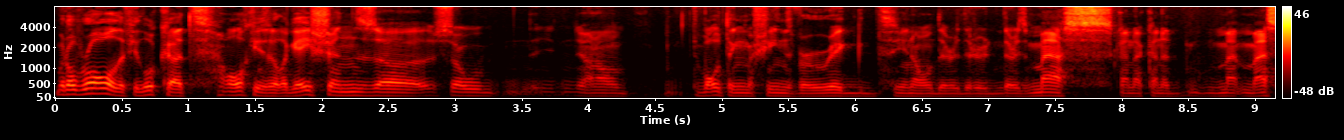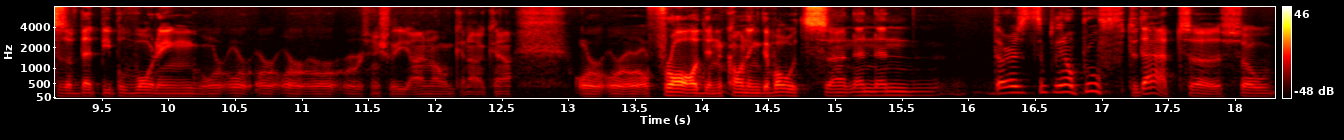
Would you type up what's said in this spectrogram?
But overall, if you look at all his allegations, uh, so you know, the voting machines were rigged. You know, there, there there's mass kind of kind of ma masses of dead people voting, or or, or, or, or essentially I don't know, kind of kind of, or, or, or fraud in counting the votes, and and, and there is simply no proof to that. Uh, so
